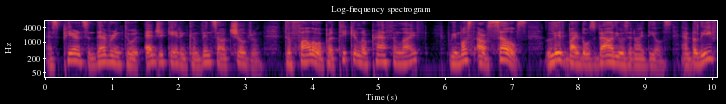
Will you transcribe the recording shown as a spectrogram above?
as parents endeavoring to educate and convince our children to follow a particular path in life, we must ourselves live by those values and ideals and believe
